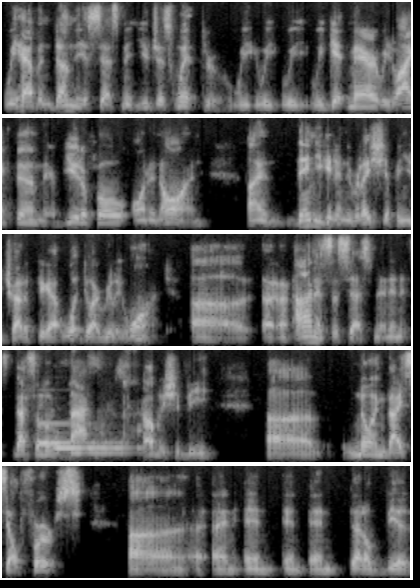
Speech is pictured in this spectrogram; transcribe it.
we haven't done the assessment you just went through. We we we we get married, we like them, they're beautiful, on and on, and then you get in the relationship and you try to figure out what do I really want. Uh, an honest assessment, and it's that's a little backwards. Probably should be uh, knowing thyself first, uh, and and and and that'll be a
